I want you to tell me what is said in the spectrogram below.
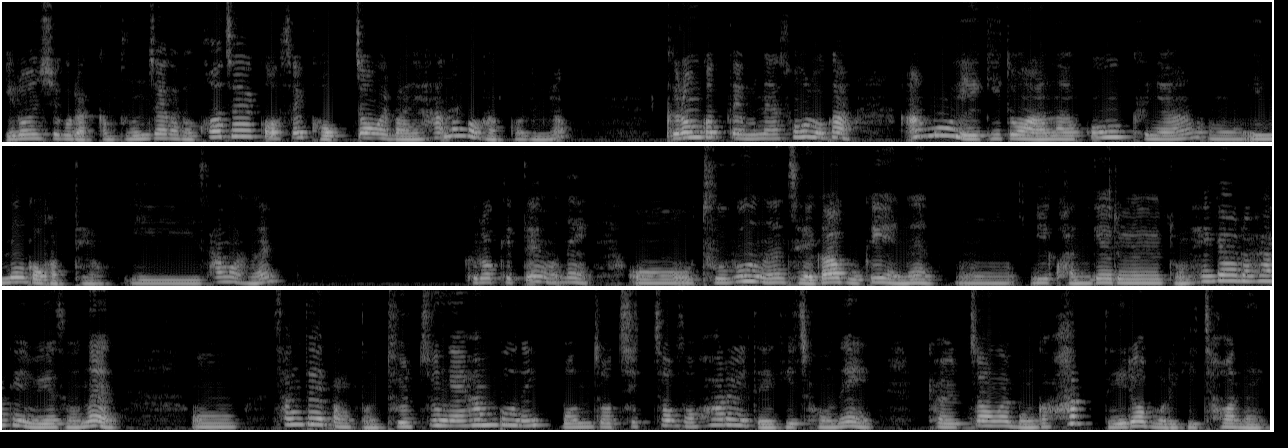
이런 식으로 약간 문제가 더 커질 것을 걱정을 많이 하는 것 같거든요. 그런 것 때문에 서로가 아무 얘기도 안 하고 그냥 음, 있는 것 같아요. 이 상황을. 그렇기 때문에 어, 두 분은 제가 보기에는 음, 이 관계를 좀 해결을 하기 위해서는 어, 상대방 분, 둘 중에 한 분이 먼저 지쳐서 화를 내기 전에 결정을 뭔가 확 내려버리기 전에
